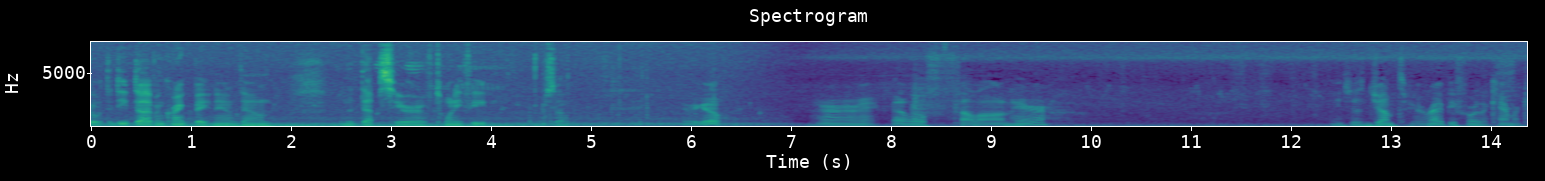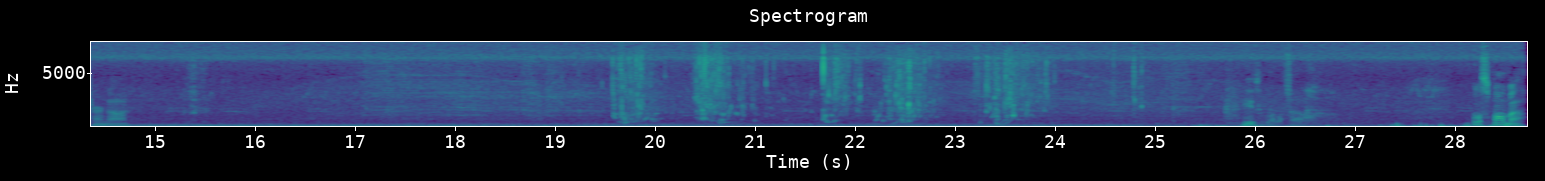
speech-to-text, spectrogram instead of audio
go with the deep dive and crankbait now down in the depths here of 20 feet or so. There we go. Alright, got a little fella on here. He just jumped here right before the camera turned on. He's a little fella. Little smallmouth.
